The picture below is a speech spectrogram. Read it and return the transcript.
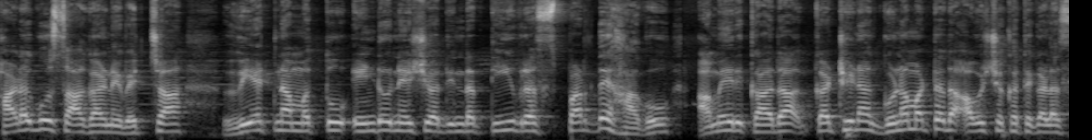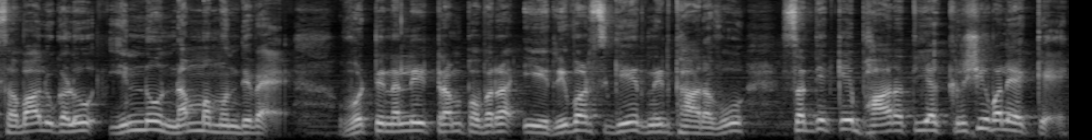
ಹಡಗು ಸಾಗಣೆ ವೆಚ್ಚ ವಿಯೆಟ್ನಾಂ ಮತ್ತು ಇಂಡೋನೇಷ್ಯಾದಿಂದ ತೀವ್ರ ಸ್ಪರ್ಧೆ ಹಾಗೂ ಅಮೆರಿಕದ ಕಠಿಣ ಗುಣಮಟ್ಟದ ಅವಶ್ಯಕತೆಗಳ ಸವಾಲುಗಳು ಇನ್ನೂ ನಮ್ಮ ಮುಂದಿವೆ. ಒಟ್ಟಿನಲ್ಲಿ ಟ್ರಂಪ್ ಅವರ ಈ ರಿವರ್ಸ್ ಗೇರ್ ನಿರ್ಧಾರವು ಸದ್ಯಕ್ಕೆ ಭಾರತೀಯ ಕೃಷಿ ವಲಯಕ್ಕೆ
